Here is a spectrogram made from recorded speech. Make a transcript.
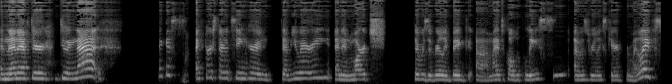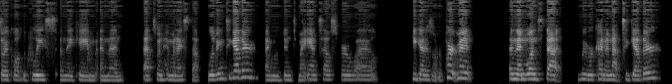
and then after doing that, I guess I first started seeing her in February and in March there was a really big um, I had to call the police. I was really scared for my life, so I called the police and they came and then that's when him and I stopped living together. I moved into my aunt's house for a while. He got his own apartment. And then once that we were kind of not together,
